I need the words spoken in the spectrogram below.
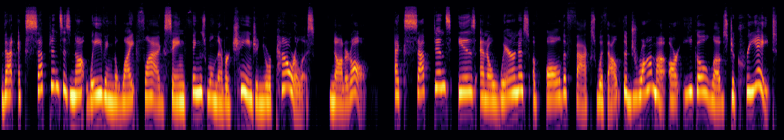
that acceptance is not waving the white flag saying things will never change and you're powerless. Not at all. Acceptance is an awareness of all the facts without the drama our ego loves to create.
